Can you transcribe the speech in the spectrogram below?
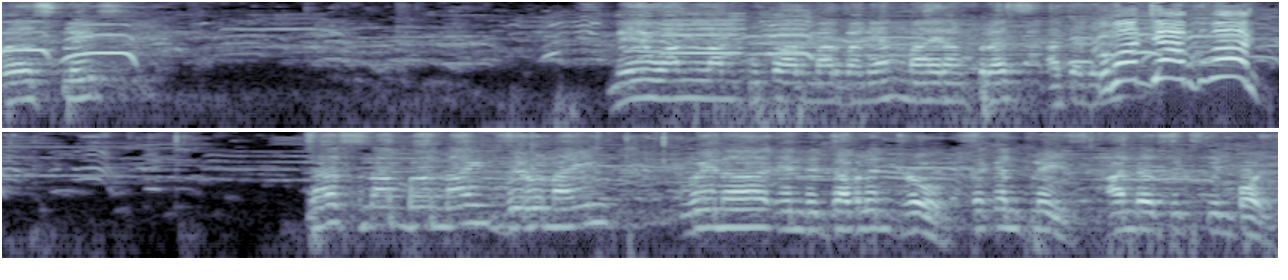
First place, Mewan Lam Kupar Marbanyang Mairang Press Academy. Come on, jam, come on. Just number 909, winner in the javelin throw, second place, under 16 points.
